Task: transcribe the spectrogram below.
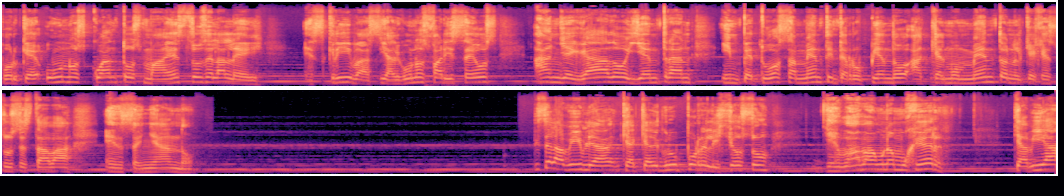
porque unos cuantos maestros de la ley, escribas y algunos fariseos han llegado y entran impetuosamente interrumpiendo aquel momento en el que Jesús estaba enseñando. Dice la Biblia que aquel grupo religioso llevaba a una mujer que había,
